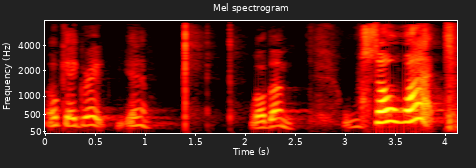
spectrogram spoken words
Okay, great. Yeah. Well done. So what?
